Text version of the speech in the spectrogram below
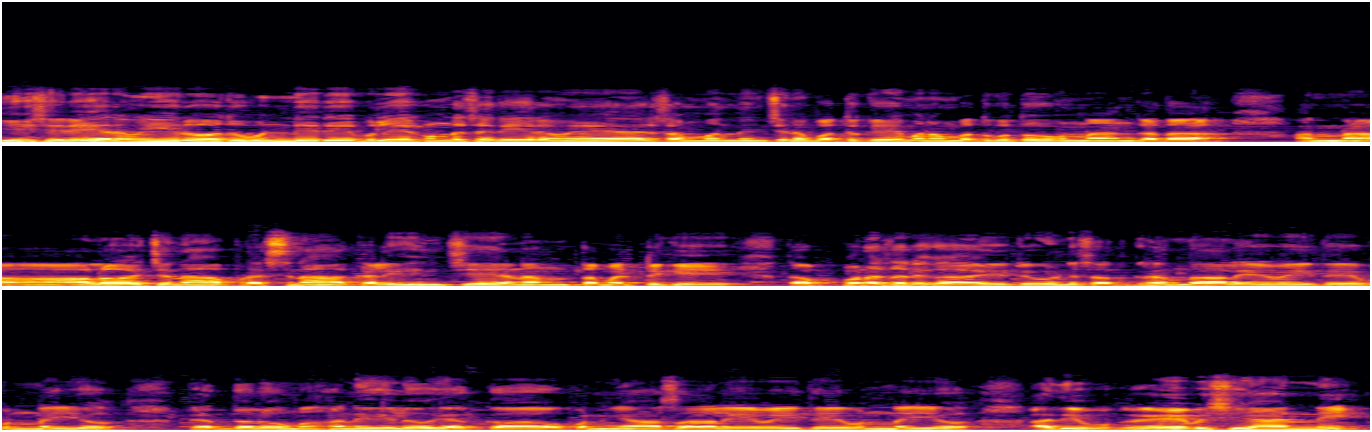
ఈ శరీరం ఈరోజు ఉండి రేపు లేకుండా శరీరమే సంబంధించిన బతుకే మనం బతుకుతూ ఉన్నాం కదా? అన్న ఆలోచన ప్రశ్న కలిగించేనంత మట్టికి తప్పనిసరిగా ఇటువంటి సద్గ్రంథాలు ఏవైతే ఉన్నాయో పెద్దలు మహనీయులు యొక్క ఉపన్యాసాలు ఏవైతే ఉన్నాయో అది ఒకే విషయాన్ని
